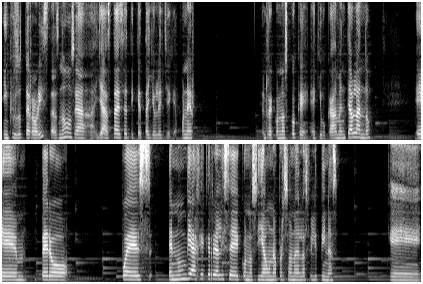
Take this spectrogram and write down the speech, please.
incluso terroristas, ¿no? O sea, ya hasta esa etiqueta yo les llegué a poner. Reconozco que equivocadamente hablando. Em, pero, pues, en un viaje que realicé conocí a una persona de las Filipinas que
